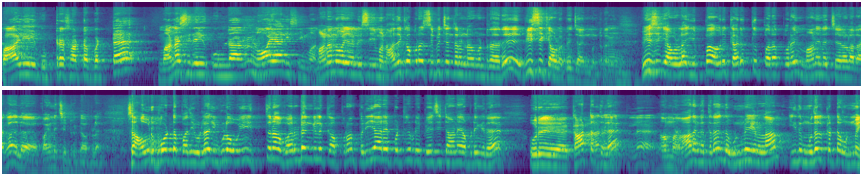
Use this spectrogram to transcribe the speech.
பாலியல் குற்றம் சாட்டப்பட்ட மனசிதைவுக்கு உண்டான நோயாளி சீமான். மனநோயாளி சீமான். அதுக்கப்புறம் சிபிச்சந்திரன் என்ன பண்றாரு? விசிகாவில் போய் ஜாயின் பண்றாரு. விசிகாவில் இப்போ அவர் கருத்து பரப்புரை மாநில செயலாளராக அதில் பயணிச்சிட்டு இருக்காப்புல. ஸோ அவர் போட்ட பதிவுல இவ்வளவு இத்தனை வருடங்களுக்கு அப்புறம் பெரியாரை பற்றி இப்படி பேசிட்டானே அப்படிங்கிற ஒரு காட்டத்துல ஆமா ஆதங்கத்துல இந்த உண்மைகள் எல்லாம் இது முதல் கட்ட உண்மை.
